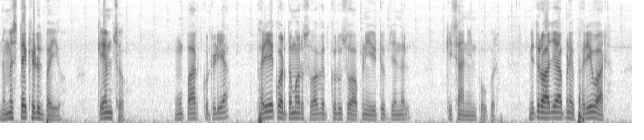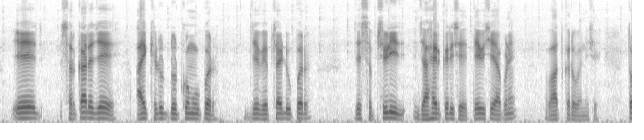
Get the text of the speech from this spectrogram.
નમસ્તે ખેડૂત ભાઈઓ, કેમ છો? હું પાર્થ કોટડિયા. ફરી એકવાર તમારું સ્વાગત કરું છું આપણી યુટ્યુબ ચેનલ કિસાન ઇન્ફો ઉપર. મિત્રો, આજે આપણે ફરીવાર એ સરકારે જે આઈ ખેડૂત ડોટ કોમ ઉપર જે વેબસાઇટ ઉપર જે સબસિડી જાહેર કરી છે તે વિશે આપણે વાત કરવાની છે. તો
